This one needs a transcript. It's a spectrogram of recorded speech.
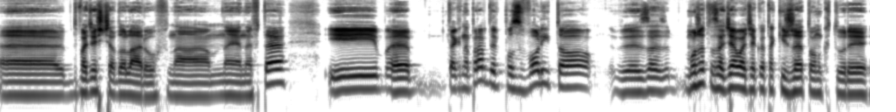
e, 20 dolarów na, na NFT i e, tak naprawdę pozwoli to, za, może to zadziałać jako taki żeton, który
